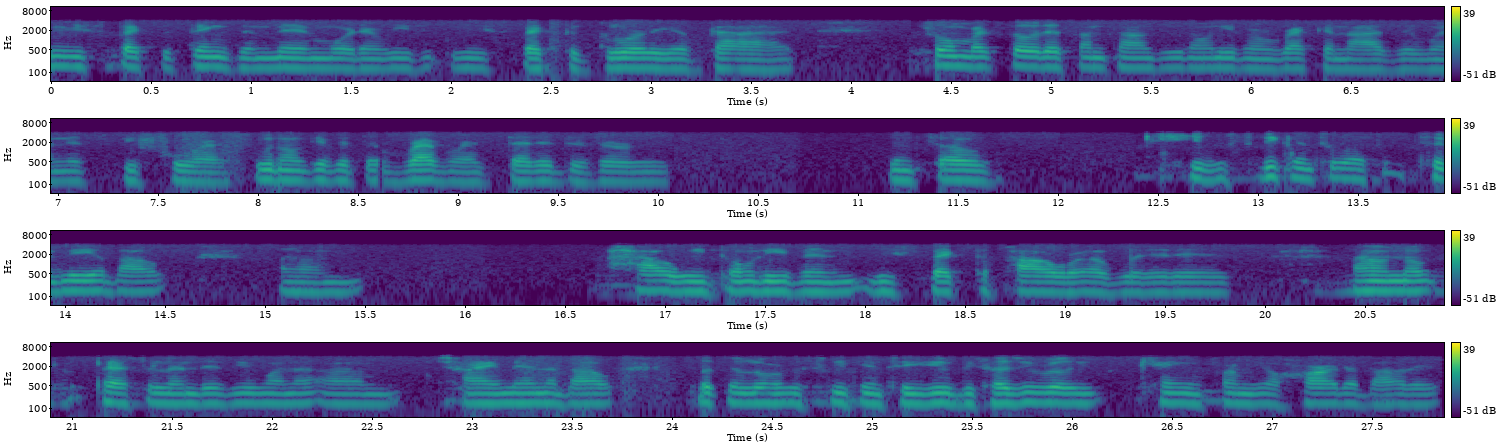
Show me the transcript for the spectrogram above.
We respect the things in men more than we respect the glory of God. So much so that sometimes we don't even recognize it when it's before us. We don't give it the reverence that it deserves. And so he was speaking to us to me about um, how we don't even respect the power of what it is. I don't know, Pastor Linda, if you want to um, chime in about what the Lord was speaking to you because you really came from your heart about it.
